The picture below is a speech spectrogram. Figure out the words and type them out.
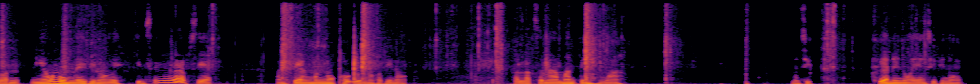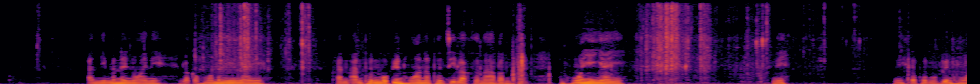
ร้อนเหนียวหนุ่มเลยพี่น้องเลยกินแซ่บแซ่บมันแซงมันนกเขาเอื่นเนาะค่ะพี่น้องคันลักษณะมันเป็นหัว มันสิเคลื่อนหน่อยๆอย่างสิพี่น้อง อันนี้มันหน่อยๆนี่ แล้วก็หัวมันใหญ่ๆคันอันเพิ่นบ่เป็นหัวนะเพิ่นสิลักษณะบันอันหัวใหญ่ๆ นี่ นี่คันเพิ่นบ่เป็นหัว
